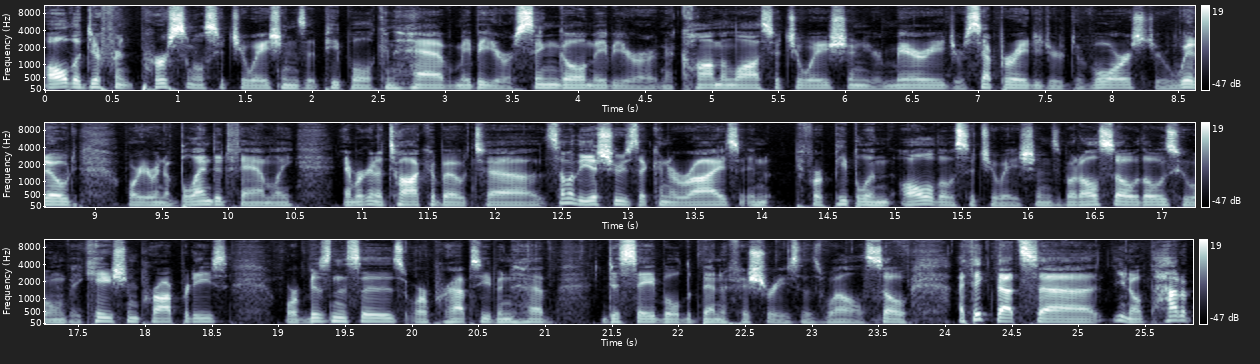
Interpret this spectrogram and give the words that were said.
all the different personal situations that people can have. Maybe you're single, maybe you're in a common law situation, you're married, you're separated, you're divorced, you're widowed, or you're in a blended family. And we're going to talk about uh, some of the issues that can arise in for people in all of those situations, but also those who own vacation properties or businesses, or perhaps even have disabled beneficiaries as well. So I think that's uh, you know how to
